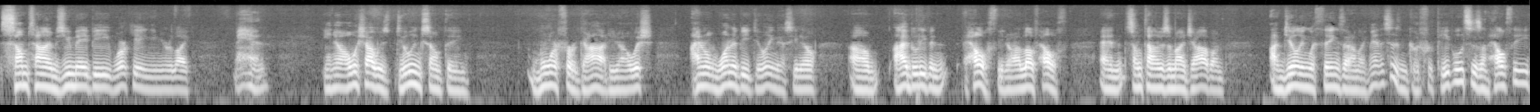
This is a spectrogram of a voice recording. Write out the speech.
sometimes you may be working and you're like, man, you know, I wish I was doing something more for God. You know, I wish I don't want to be doing this. You know, um, I believe in health. You know, I love health, and sometimes in my job, I'm I'm dealing with things that I'm like, man, this isn't good for people. This is unhealthy. I'm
